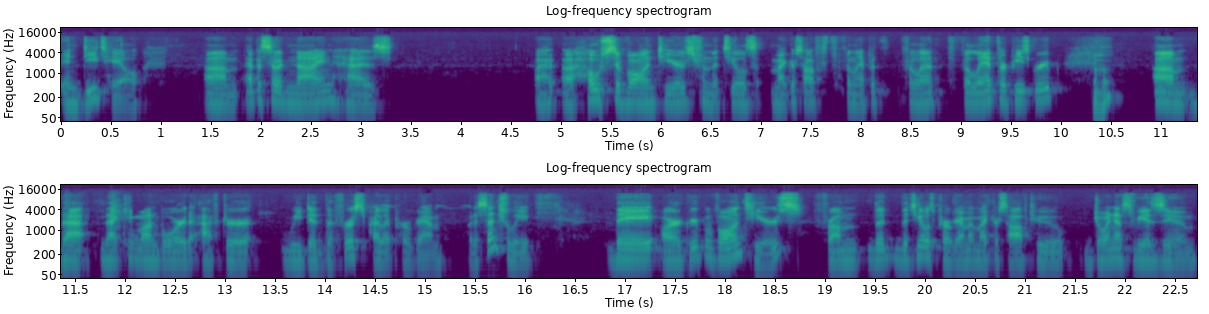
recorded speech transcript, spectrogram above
in detail, um, episode nine has a, a host of volunteers from the TEALS Microsoft Philanthrop- Philanthropies group Uh-huh. um, that that came on board after we did the first pilot program. But essentially, they are a group of volunteers from the the TEALS program at Microsoft who join us via Zoom,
